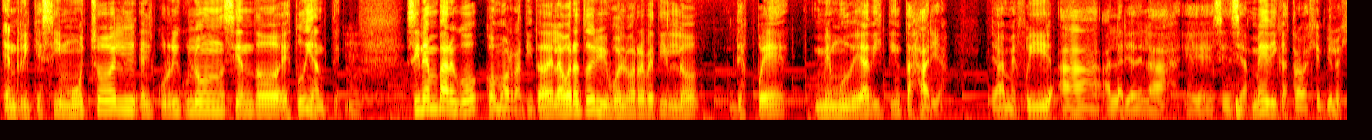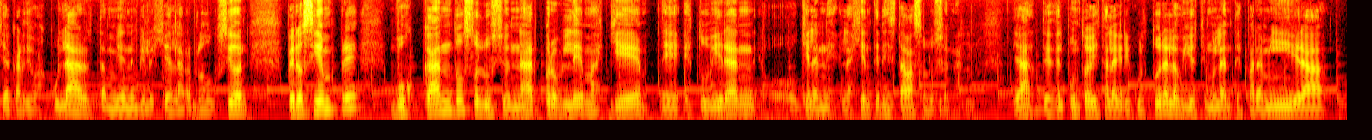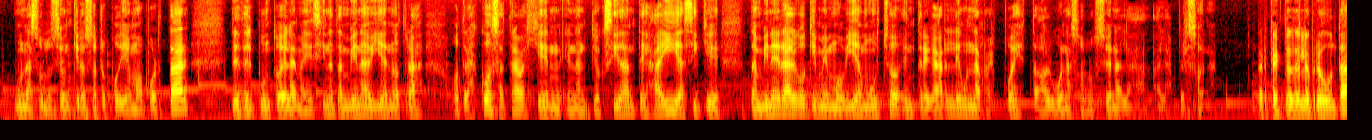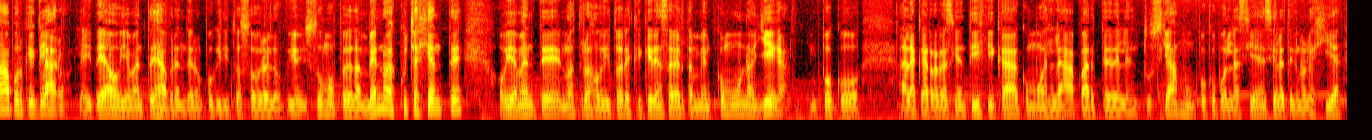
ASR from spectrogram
enriquecí mucho el, currículum siendo estudiante. Mm. Sin embargo, como ratita de laboratorio, y vuelvo a repetirlo, después me mudé a distintas áreas. Ya me fui al área de las eh, ciencias médicas, trabajé en biología cardiovascular, también en biología de la reproducción, pero siempre buscando solucionar problemas que eh, estuvieran o que la, gente necesitaba solucionar. ¿ya? Desde el punto de vista de la agricultura, los bioestimulantes para mí era una solución que nosotros podíamos aportar. Desde el punto de la medicina también habían otras, otras cosas. Trabajé en, antioxidantes ahí, así que también era algo que me movía mucho entregarle una respuesta o alguna solución a, a las personas. Perfecto, te lo preguntaba porque, claro, la idea obviamente es aprender un poquitito sobre los bioinsumos, pero también nos escucha gente, obviamente nuestros auditores que quieren saber también cómo uno llega un poco a la carrera científica, cómo es la parte del entusiasmo un poco por la ciencia, la tecnología,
